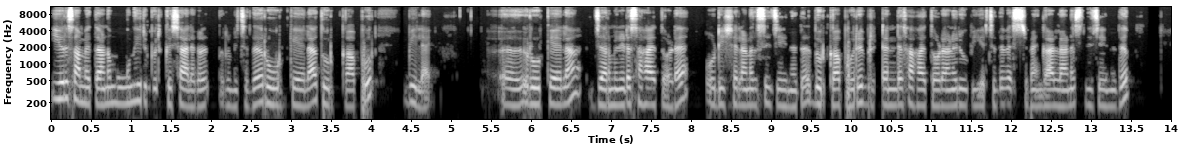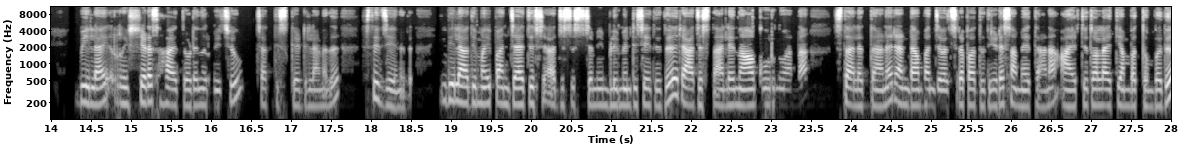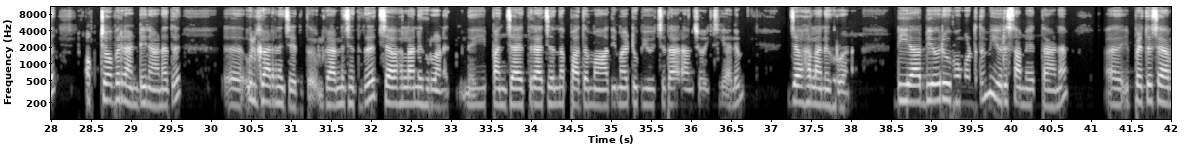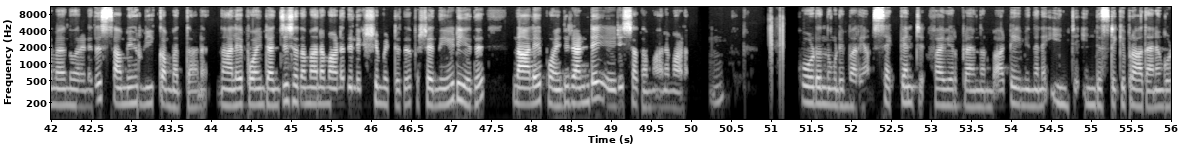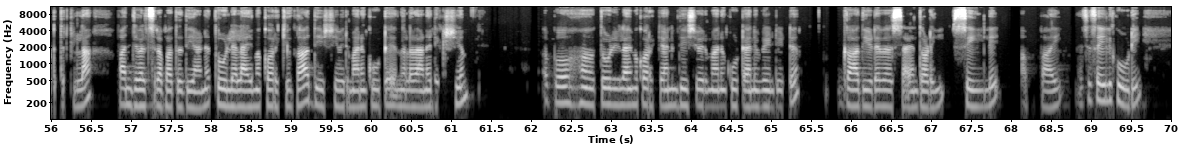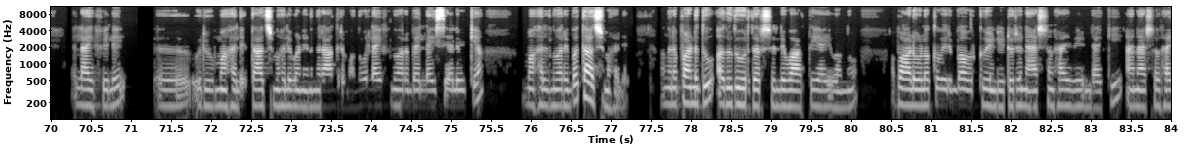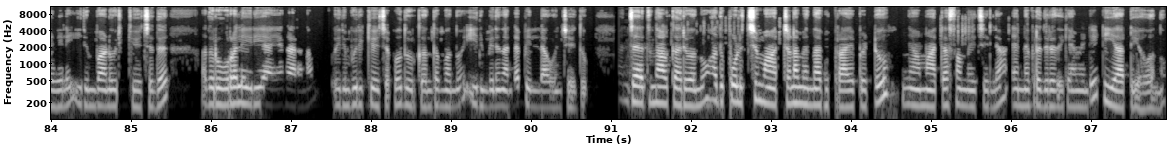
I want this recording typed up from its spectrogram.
ഈ ഒരു സമയത്താണ് മൂന്ന് ഇരുമ്പുരുക്ക് ശാലകൾ നിർമ്മിച്ചത്. റൂർക്കേല ദുർഗാപൂർ ബിലായ് റൂർക്കേല ജർമ്മനിയുടെ സഹായത്തോടെ ഒഡീഷയിലാണ് അത് സ്ഥിതി ചെയ്യുന്നത്. ദുർഗാപൂർ ബ്രിട്ടന്റെ സഹായത്തോടെയാണ് രൂപീകരിച്ചത്. വെസ്റ്റ് ബംഗാളിലാണ് സ്ഥിതി ചെയ്യുന്നത്. ബിലായ് റഷ്യയുടെ സഹായത്തോടെ നിർമ്മിച്ചു. ഛത്തീസ്ഗഡിലാണത് സ്ഥിതി ചെയ്യുന്നത്. ഇന്ത്യയിൽ ആദ്യമായി പഞ്ചായത്ത് രാജ് സിസ്റ്റം ഇംപ്ലിമെന്റ് ചെയ്തത് രാജസ്ഥാനിലെ നാഗൂർ എന്ന് പറഞ്ഞ സ്ഥലത്താണ്. രണ്ടാം പഞ്ചവത്സര പദ്ധതിയുടെ സമയത്താണ് ആയിരത്തി തൊള്ളായിരത്തി അമ്പത്തൊമ്പത് ഒക്ടോബർ രണ്ടിനാണത് ഉദ്ഘാടനം ചെയ്തത്. ഉദ്ഘാടനം ചെയ്തത് ജവഹർലാൽ ആണ്. ഈ പഞ്ചായത്ത് രാജ് എന്ന പദം ആദ്യമായിട്ട് ഉപയോഗിച്ചത് ആരാന്ന് ചോദിച്ചാലും ജവഹർലാൽ നെഹ്റുവാണ് ഡി ആർ ഡി ഒ രൂപം കൊണ്ടതും ഈ ഒരു സമയത്താണ്. ഇപ്പോഴത്തെ ചെയർമാൻ എന്ന് പറയുന്നത് സമീർ വി. കമ്മത്താണ്. നാല് പോയിന്റ് അഞ്ച് ശതമാനമാണ് ഇത് ലക്ഷ്യമിട്ടത്. പക്ഷേ നേടിയത് നാല് പോയിന്റ് രണ്ട് ഏഴ് ശതമാനമാണ്. കോഡ് ഒന്നും കൂടി പറയാം. സെക്കൻഡ് ഫൈവ് ഇയർ പ്ലാൻ എന്ന് പറയുമ്പോൾ ആ ടീമിൽ തന്നെ ഇൻഡ് ഇൻഡസ്ട്രിക്ക് പ്രാധാന്യം കൊടുത്തിട്ടുള്ള പഞ്ചവത്സര പദ്ധതിയാണ്. തൊഴിലില്ലായ്മ കുറയ്ക്കുക ദേശീയ വരുമാനം കൂട്ടുക എന്നുള്ളതാണ് ലക്ഷ്യം. അപ്പോൾ തൊഴിലില്ലായ്മ കുറയ്ക്കാനും ദേശീയ വരുമാനം കൂട്ടാനും വേണ്ടിയിട്ട് ഖാദിയുടെ വ്യവസായം തുടങ്ങി. സെയിൽ അപ്പായി എന്നുവെച്ചാൽ സെയിൽ കൂടി. ലൈഫിൽ ഒരു മഹൽ താജ്മഹൽ പണിയണമെന്നൊരു ആഗ്രഹം വന്നു. ലൈഫ് എന്ന് പറയുമ്പോൾ എൽ ഐ സി ആലോചിക്കുക. മഹൽ എന്ന് പറയുമ്പോൾ താജ്മഹൽ അങ്ങനെ പണിതു. അത് ദൂരദർശനിൽ വാർത്തയായി വന്നു. അപ്പോൾ ആളുകളൊക്കെ വരുമ്പോൾ അവർക്ക് വേണ്ടിയിട്ട് ഒരു നാഷണൽ ഹൈവേ ഉണ്ടാക്കി. ആ നാഷണൽ ഹൈവേയിൽ ഇരുമ്പാണ് ഉരുക്കി വെച്ചത്. അത് റൂറൽ ഏരിയ ആയ കാരണം ഇരുമ്പ് ഉരുക്കി വെച്ചപ്പോൾ ദുർഗന്ധം വന്നു. ഇരുമ്പിന് നല്ല ബില്ലാവുകയും ചെയ്തു. പഞ്ചായത്തിൽ നിന്ന് ആൾക്കാർ വന്നു. അത് പൊളിച്ചു മാറ്റണം എന്ന് അഭിപ്രായപ്പെട്ടു. ഞാൻ മാറ്റാൻ സമ്മതിച്ചില്ല. എന്നെ പ്രതിരോധിക്കാൻ വേണ്ടി ടി ആർ ടി ഒ വന്നു.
